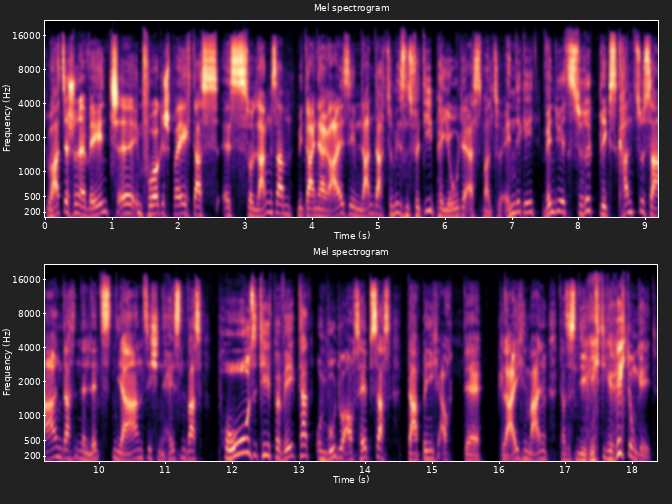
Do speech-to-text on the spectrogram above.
du hast ja schon erwähnt äh, im Vorgespräch, dass es so langsam mit deiner Reise im Landtag zumindest für die Periode erstmal zu Ende geht. Wenn du jetzt zurückblickst, kannst du sagen, dass in den letzten Jahren sich in Hessen was positiv bewegt hat und wo du auch selbst sagst, da bin ich auch der gleichen Meinung, dass es in die richtige Richtung geht.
